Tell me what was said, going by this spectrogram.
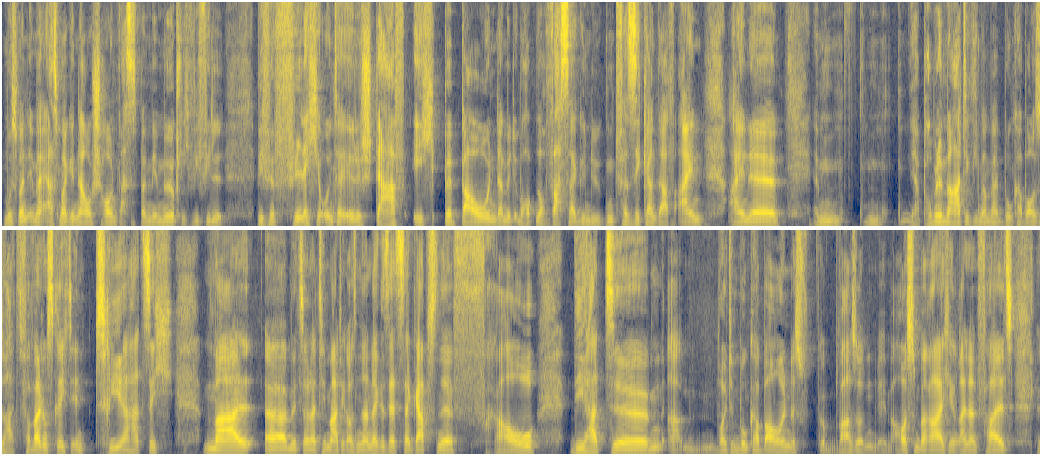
muss man immer erstmal genau genau schauen, was ist bei mir möglich, wie viel, wie viel Fläche unterirdisch darf ich bebauen, damit überhaupt noch Wasser genügend versickern darf. Ein, eine ähm, ja, Problematik, die man beim Bunkerbau so hat. Das Verwaltungsgericht in Trier hat sich mal äh, mit so einer Thematik auseinandergesetzt. Da gab es eine Frau, die hat, äh, wollte einen Bunker bauen. Das war so ein, im Außenbereich in Rheinland-Pfalz. Da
